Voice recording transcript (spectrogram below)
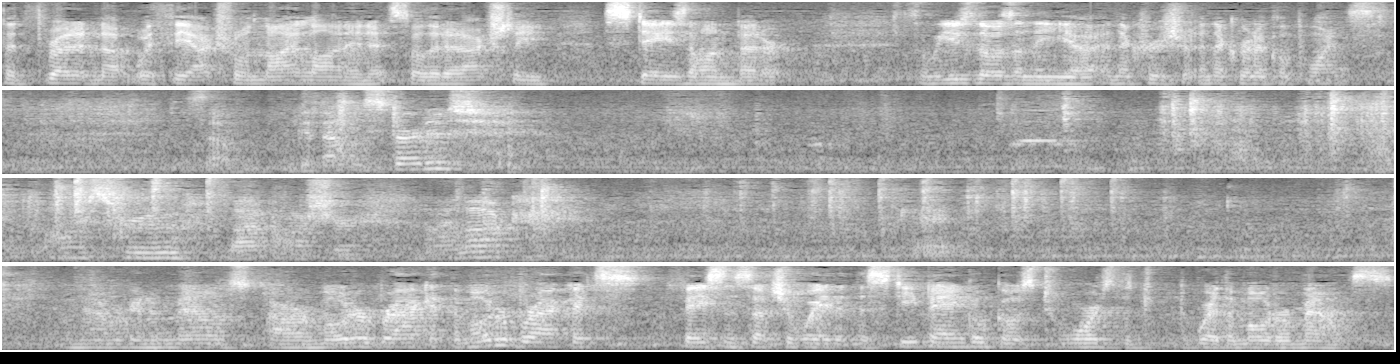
the, threaded nut with the actual nylon in it, so that it actually stays on better. So we use those in the uh, in the crucial in the critical points. So get that one started. Long screw, flat washer, nylock. Okay. Now we're going to mount our motor bracket. The motor brackets face in such a way that the steep angle goes towards the, where the motor mounts,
